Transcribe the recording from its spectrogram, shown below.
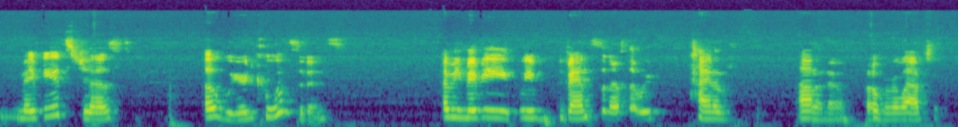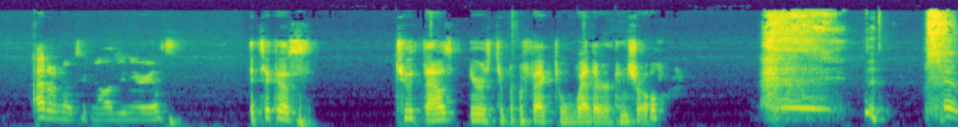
maybe it's just a weird coincidence. I mean, maybe we've advanced enough that we've kind of, I don't know, overlapped. I don't know technology in areas. It took us two thousand years to perfect weather control. Uh,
